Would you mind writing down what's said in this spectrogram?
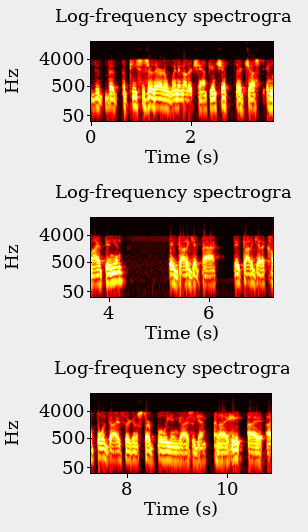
the, the, the pieces are there to win another championship. They're just, in my opinion, they've got to get back. They've got to get a couple of guys that are going to start bullying guys again. And I hate, I, I,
